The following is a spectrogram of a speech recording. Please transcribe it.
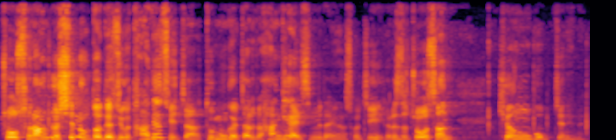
조선왕조 실록도 될 수 있고 다 될 수 있잖아. 두문 글자로 좀 한계가 있습니다. 이건 솔직히. 그래서 조선 경북전입니다.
